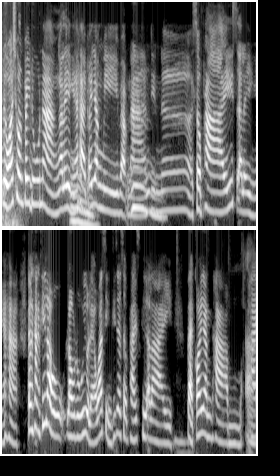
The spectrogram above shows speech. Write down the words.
หรือว่าชวนไปดูหนังอะไรอย่างเงี้ยค่ะอืมก็ยังมีแบบนั้นอืม dinner surprise อะไรอย่างเงี้ยค่ะ ทั้งทั้งๆที่เราเรารู้อยู่แล้วว่าสิ่งที่จะเซอร์ไพรส์คืออะไร แต่ก็ยังทำให้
